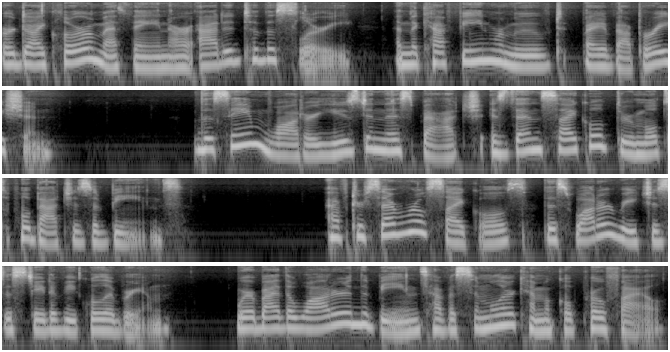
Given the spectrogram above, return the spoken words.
or dichloromethane are added to the slurry and the caffeine removed by evaporation. The same water used in this batch is then cycled through multiple batches of beans. After several cycles, this water reaches a state of equilibrium, whereby the water and the beans have a similar chemical profile,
